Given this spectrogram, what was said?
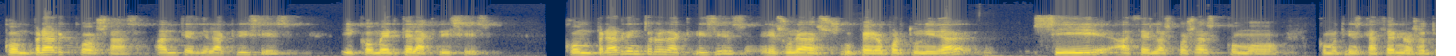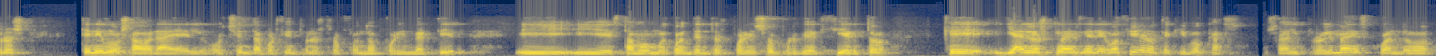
comprar cosas antes de la crisis y comerte la crisis. Comprar dentro de la crisis es una super oportunidad si hacer las cosas como, como tienes que hacer. Nosotros tenemos ahora el 80% de nuestros fondos por invertir y, y, estamos muy contentos por eso porque es cierto que ya en los planes de negocio ya no te equivocas. O sea, el problema es cuando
